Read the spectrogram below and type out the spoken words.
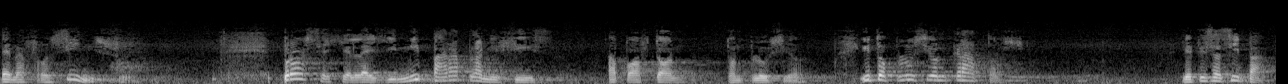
εν αφροσύνη σου. Πρόσεχε λέγει μη παραπλανηθείς από αυτόν τον πλούσιο ή το πλούσιον κράτος. Γιατί σας είπα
